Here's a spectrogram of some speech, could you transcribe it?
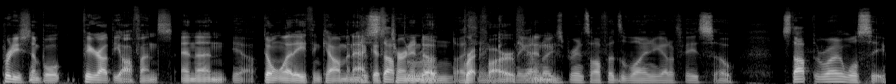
Pretty simple. Figure out the offense and then yeah. don't let Ethan Kaliakmanis turn into run, Brett. Favre. They got and- an experienced offensive line you got to face. So stop the run. We'll see.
